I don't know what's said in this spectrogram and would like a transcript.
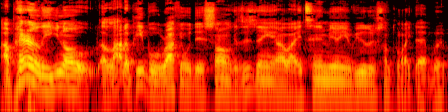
apparently, you know, a lot of people rocking with this song because this thing got like 10 million views or something like that. But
